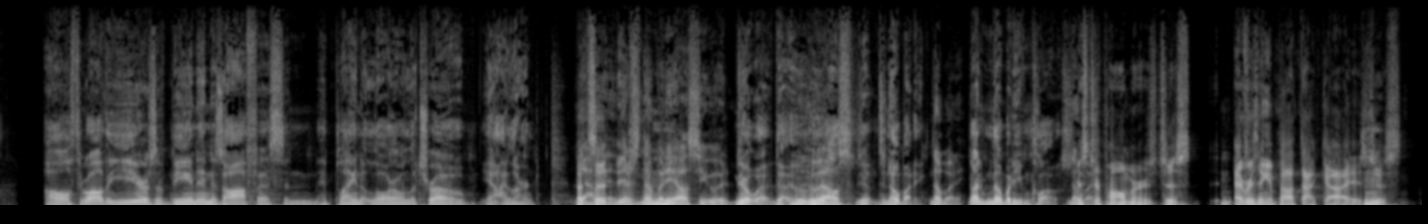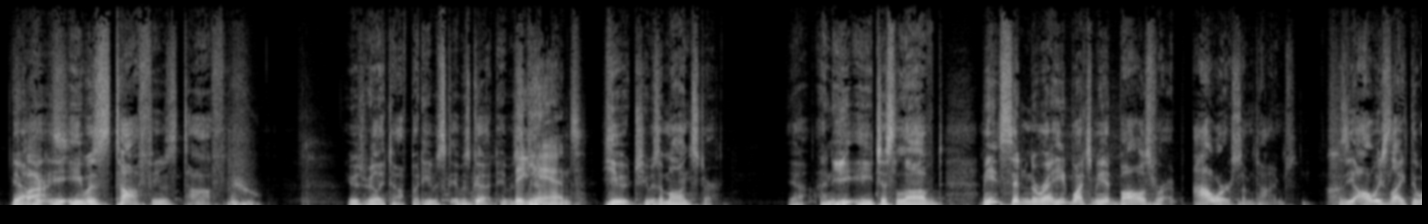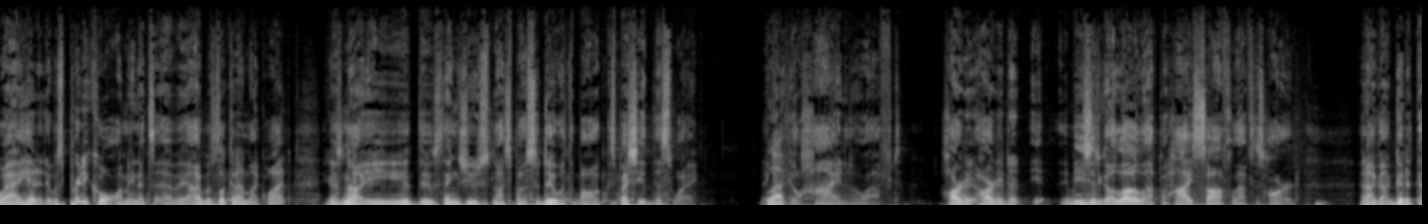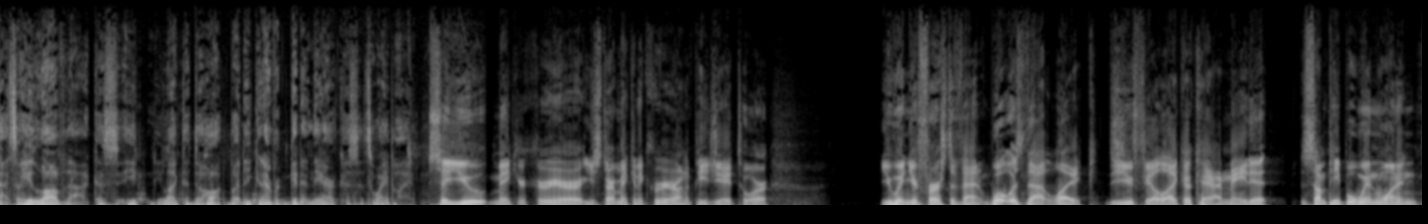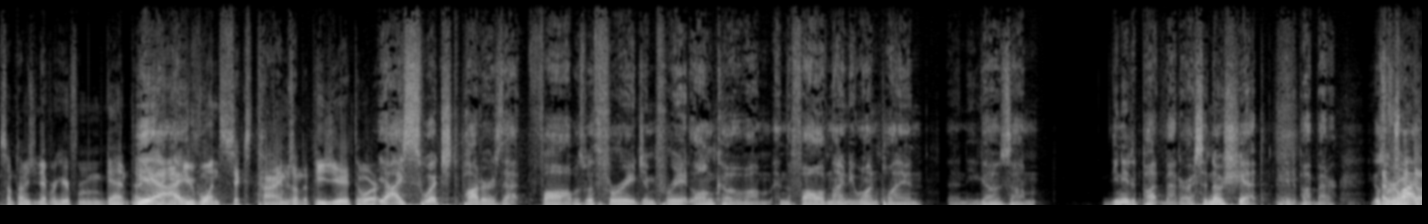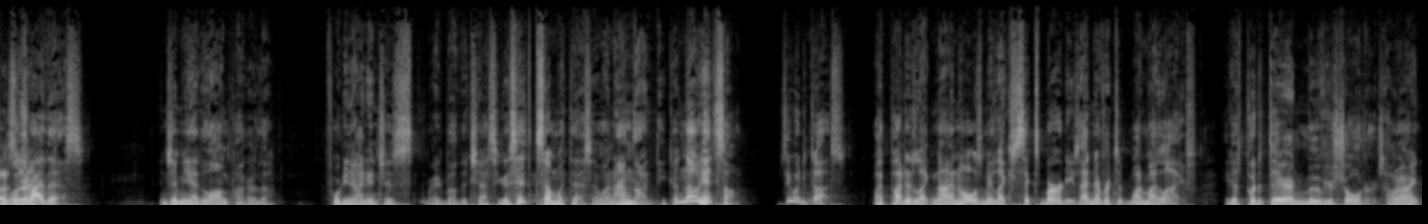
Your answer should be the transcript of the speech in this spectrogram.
all through all the years of being in his office and playing at Laurel and Latrobe, yeah, I learned. That's yeah, it. man, there's nobody mm-hmm. else you would. You know what? Who, Who who else? else? Yeah, nobody. Nobody. Not nobody even close. Nobody. Mr. Palmer is just hmm? everything about that guy is hmm? just Yeah, he, he was tough. He was tough. Whew. He was really tough, but he was it was good. He was Big good. hands. huge. He was a monster. Yeah, and he, he just loved. I mean, he'd sit in the rain. He'd watch me hit balls for hours sometimes because he always liked the way I hit it. It was pretty cool. I mean, it's. I, mean, I was looking at him like, "What?" He goes, "No, you, you do things you're not supposed to do with the ball, especially this way. Make Left. it go high to the left. Harder, harder to. It's easy to go low left, but high soft left is hard." And I got good at that, so he loved that because he, he liked it to hook, but he can never get it in the air because it's the way play. So you make your career, you start making a career on the PGA Tour. You win your first event. What was that like? Do you feel like, okay, I made it? Some people win one, and sometimes you never hear from them again. Yeah, I- you've won six times on the PGA Tour. Yeah, I switched putters that fall. I was with Ferree, Jim Ferree at Long Cove um, in the fall of 91 playing. And he goes, um, You need to putt better. I said, No shit. I need to putt better. He goes, Everyone Well, try, does, well, right? try this. And Jimmy had a long putter, the 49 inches right above the chest. He goes, Hit some with this. I went, I'm not. He goes, No, hit some. See what it does. I putted like nine holes, made like six birdies. I'd never took one in my life. He goes, Put it there and move your shoulders. I went, All right.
